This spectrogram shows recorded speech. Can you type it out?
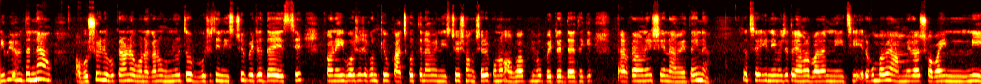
নিবি? আমি তো নাও, অবশ্যই নেব। কেন নেব না? কারণ উনিও তো বসেছে, নিশ্চয়ই পেটের দায় এসছে। কারণ এই বয়সে যখন কেউ কাজ করতে নামে, নিশ্চয়ই সংসারে কোনো অভাব কিংবা পেটের দায় থাকে, তার কারণে সে নামে, তাই না? তো সেই নেমেছে তাই আমরা বাদাম নিয়েছি। এরকমভাবে আমরা সবাই নিই।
